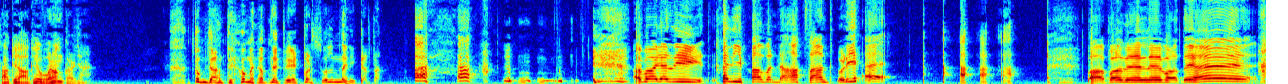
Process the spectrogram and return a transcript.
ताकि आँखें वरम कर जाएँ। तुम जानते हो मैं अपने पेट पर जुल्म नहीं करता। अब यजीद खलीफा बनना आसान थोड़ी है। पापड़ बेलने पड़ते हैं।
